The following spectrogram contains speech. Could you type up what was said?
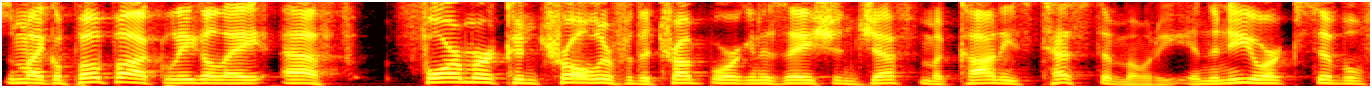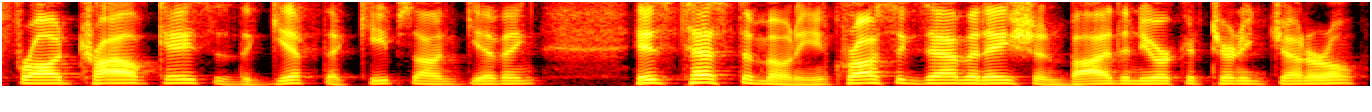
This is Michael Popok, Legal AF. Former controller for the Trump Organization, Jeff McConney's testimony in the New York civil fraud trial case is the gift that keeps on giving. His testimony and cross examination by the New York Attorney General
